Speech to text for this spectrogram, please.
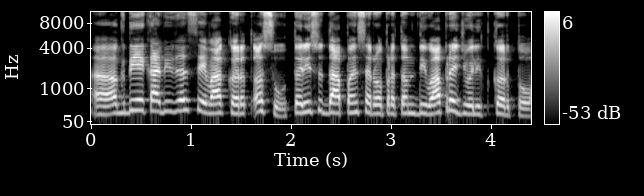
अगदी एखादी जर सेवा करत असू तरीसुद्धा आपण सर्वप्रथम दिवा प्रज्वलित करतो.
